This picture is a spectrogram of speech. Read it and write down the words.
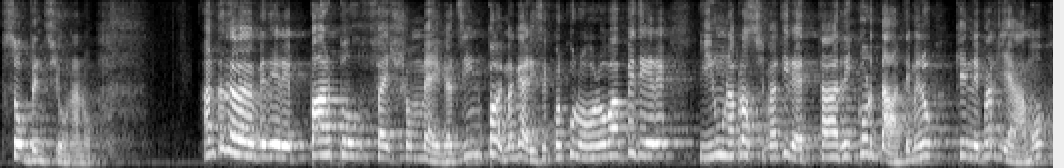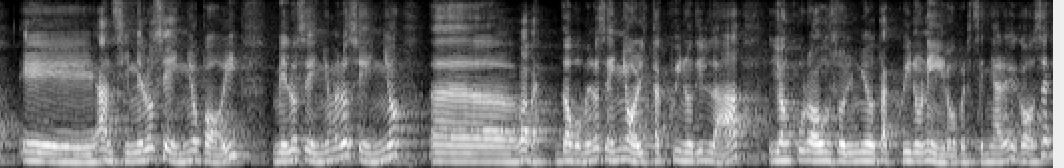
sovvenzionano andate a vedere Purple Fashion Magazine, poi magari se qualcuno lo va a vedere in una prossima diretta ricordatemelo che ne parliamo, e, anzi me lo segno poi, me lo segno, me lo segno, uh, vabbè dopo me lo segno, ho il taccuino di là, io ancora uso il mio taccuino nero per segnare le cose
